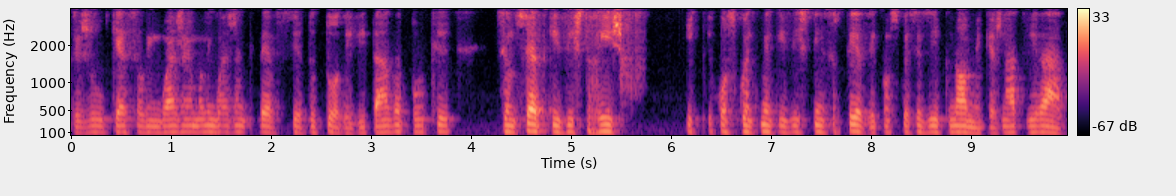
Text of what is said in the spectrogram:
Eu julgo que essa linguagem é uma linguagem que deve ser de todo evitada, porque, sendo certo que existe risco e, e consequentemente, existe incerteza e consequências económicas na atividade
